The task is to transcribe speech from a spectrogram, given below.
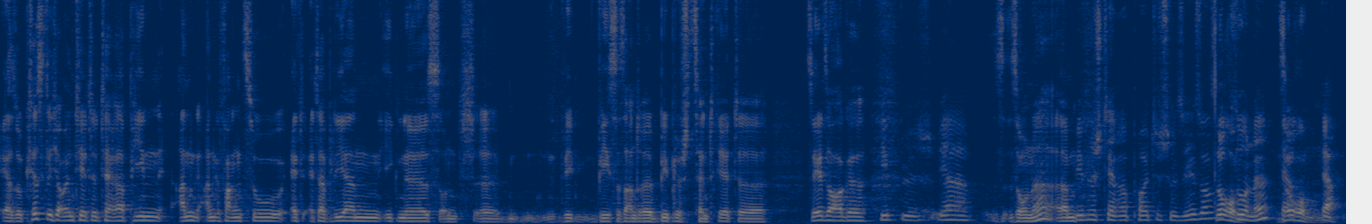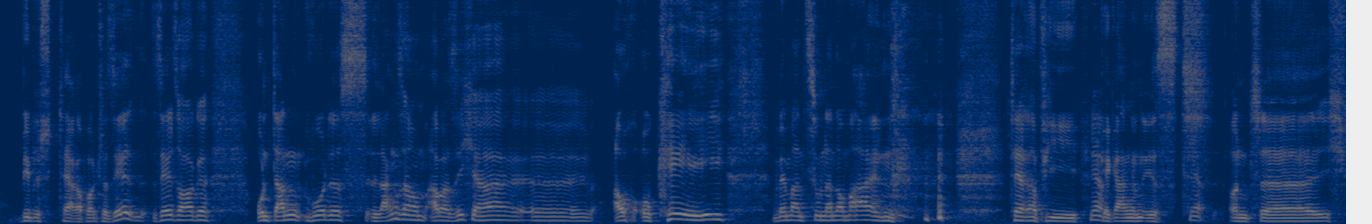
eher so christlich orientierte Therapien an, angefangen zu et etablieren, Ignis und äh, wie, wie ist das andere, biblisch zentrierte Seelsorge, Biblisch, ja, so, ne? Ähm, biblisch-therapeutische Seelsorge. so rum. So, ne? So ja. rum. Ja. Biblisch-therapeutische Seel Seelsorge. Und dann wurde es langsam, aber sicher äh, auch okay, wenn man zu einer normalen Therapie Ja. gegangen ist. Ja. Und äh, ich.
